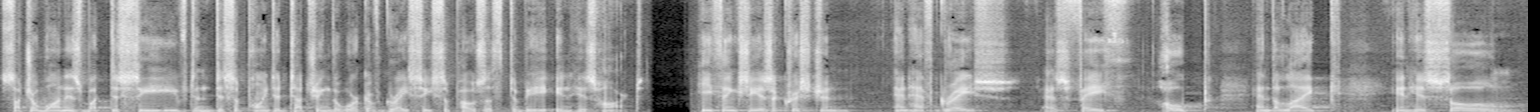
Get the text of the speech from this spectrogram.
such a one is but deceived and disappointed touching the work of grace he supposeth to be in his heart. He thinks he is a Christian, and hath grace, as faith, hope, and the like, in his soul,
